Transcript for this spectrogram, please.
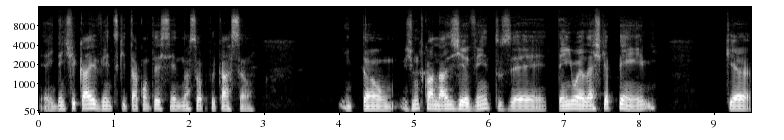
é, identificar eventos que estão tá acontecendo na sua aplicação. Então, junto com a análise de eventos, é, tem o Elastic EPM, que é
